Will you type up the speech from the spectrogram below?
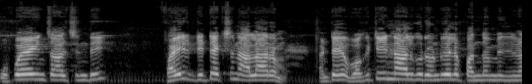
ఉపయోగించాల్సింది ఫైర్ డిటెక్షన్ అలారం. అంటే ఒకటి నాలుగు రెండు వేల పంతొమ్మిదిన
